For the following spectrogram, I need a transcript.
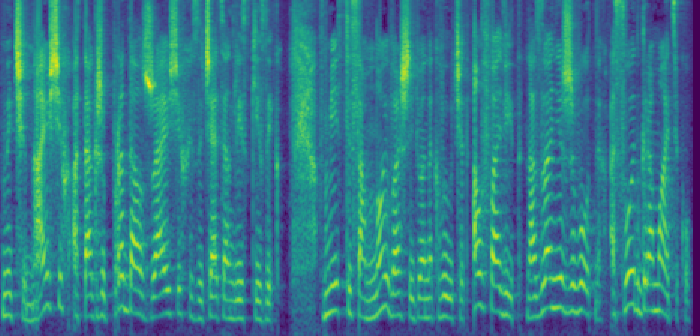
начинающих, а также продолжающих изучать английский язык. Вместе со мной ваш ребенок выучит алфавит, название животных, освоит грамматику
